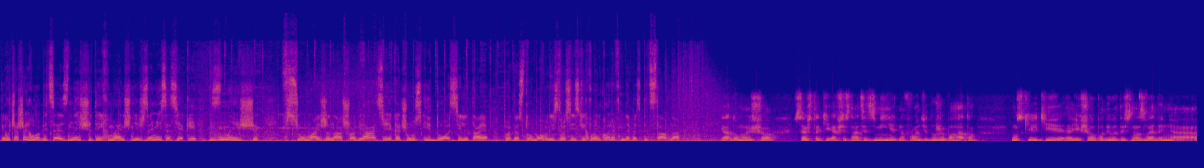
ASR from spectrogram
І хоча Шойгу обіцяє знищити їх менш ніж за місяць, який знищив всю майже нашу авіацію, яка чомусь і досі літає, проте стурбованість російських воєнкорів не безпідставна. Я думаю, що все ж таки F-16 змінять на фронті дуже багато, оскільки, е, якщо ви подивитесь на зведення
